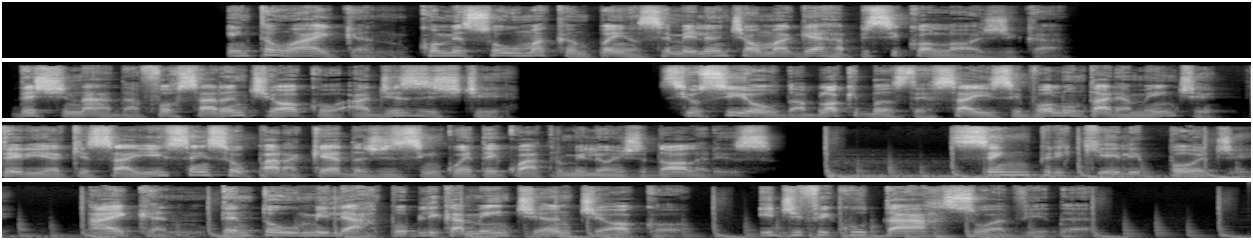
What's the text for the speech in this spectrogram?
Então Icahn começou uma campanha semelhante a uma guerra psicológica, destinada a forçar Antioco a desistir. Se o CEO da Blockbuster saísse voluntariamente, teria que sair sem seu paraquedas de 54 milhões de dólares. Sempre que ele pôde, Icahn tentou humilhar publicamente Antioco e dificultar sua vida.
